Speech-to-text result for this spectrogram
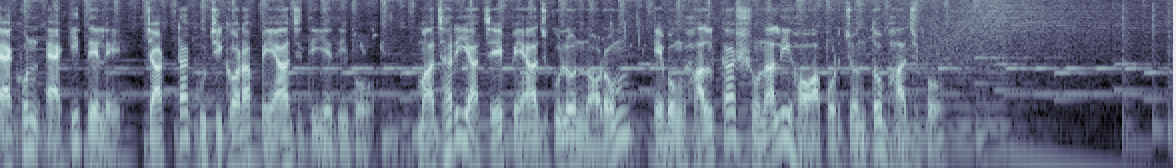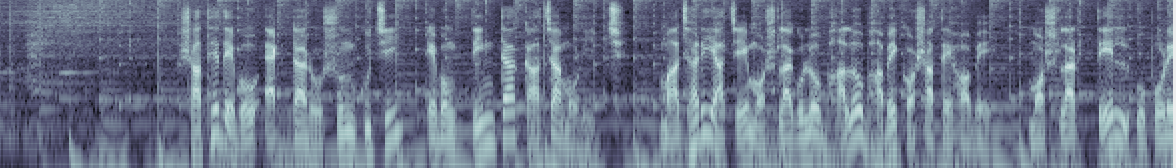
এখন একই তেলে চারটা কুচি করা পেঁয়াজ দিয়ে দিব। মাঝারি আছে পেঁয়াজগুলো নরম এবং হালকা সোনালি হওয়া পর্যন্ত ভাজব। সাথে দেব একটা রসুন কুচি এবং তিনটা কাঁচা মরিচ। মাঝারি আছে মশলাগুলো ভালোভাবে কষাতে হবে। মশলার তেল উপরে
